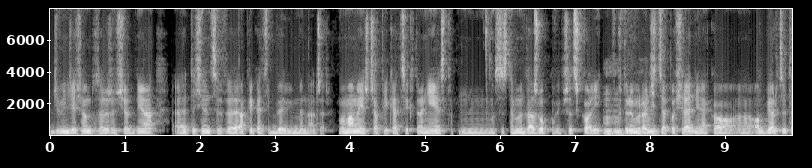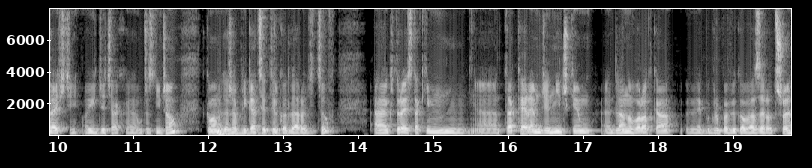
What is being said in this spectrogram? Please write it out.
90 w zależności od dnia e, tysięcy w aplikacji Baby Manager. Bo mamy jeszcze aplikację, która nie jest mm, systemem dla żłobków i przedszkoli, w mhm. którym rodzice pośrednio jako e, odbiorcy treści o ich dzieciach e, uczestniczą, tylko mamy też aplikację tylko dla rodziców która jest takim trackerem, dzienniczkiem dla noworodka, jakby grupa wiekowa 0-3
